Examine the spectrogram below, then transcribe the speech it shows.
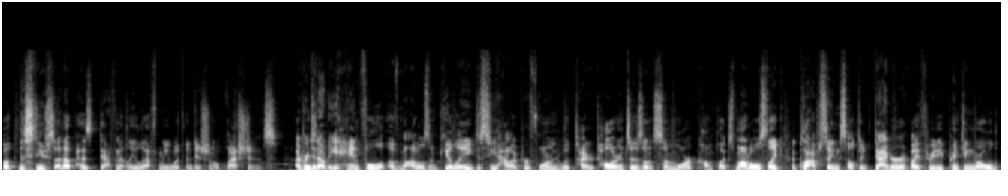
but this new setup has definitely left me with additional questions. I printed out a handful of models in PLA to see how it performed with tighter tolerances on some more complex models like a collapsing Celtic Dagger by 3D Printing World,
